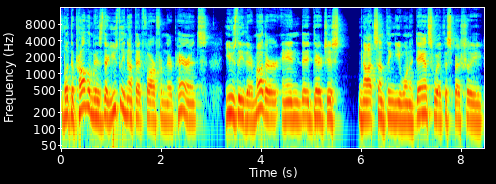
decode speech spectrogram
But the problem is they're usually not that far from their parents, usually their mother, and they're just not something you want to dance with, especially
